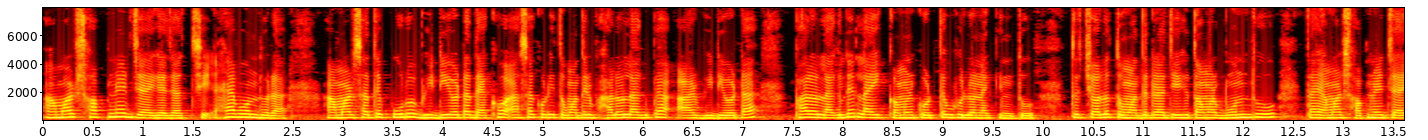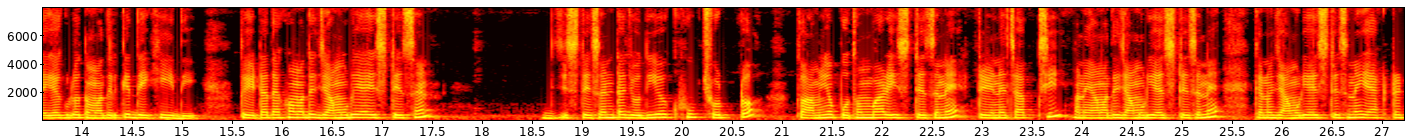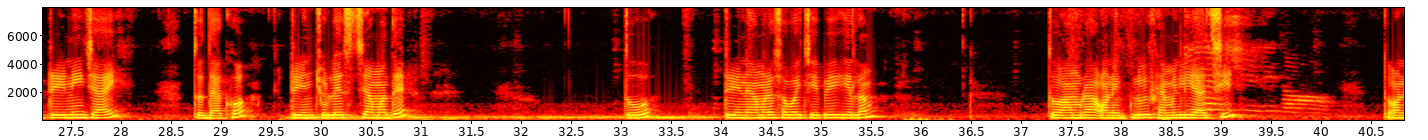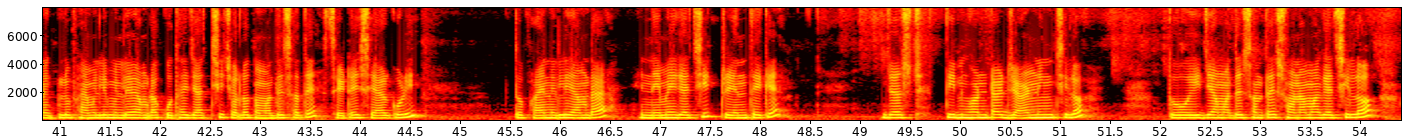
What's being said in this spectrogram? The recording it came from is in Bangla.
আমার স্বপ্নের জায়গায় যাচ্ছি। হ্যাঁ বন্ধুরা, আমার সাথে পুরো ভিডিওটা দেখো। আশা করি তোমাদের ভালো লাগবে। আর ভিডিওটা ভালো লাগলে লাইক কমেন্ট করতে ভুলো না কিন্তু। তো চলো তোমাদেররা, যেহেতু আমার বন্ধু, তাই আমার স্বপ্নের জায়গাগুলো তোমাদেরকে দেখিয়ে দিই। তো এটা দেখো আমাদের জামুরিয়া স্টেশন। স্টেশনটা যদিও খুব ছোট্ট, তো আমিও প্রথমবার এই স্টেশনে ট্রেনে চাপছি। মানে আমাদের জামুরিয়া স্টেশনে, কেন জামুরিয়া স্টেশনেই একটা ট্রেনেই যাই। তো দেখো ট্রেন চলে এসছে আমাদের। তো ট্রেনে আমরা সবাই চেপেই গেলাম। তো আমরা অনেকগুলোই ফ্যামিলি আছি। তো অনেকগুলো ফ্যামিলি মিলে আমরা কোথায় যাচ্ছি চলো তোমাদের সাথে সেটাই শেয়ার করি। তো ফাইনালি আমরা নেমে গেছি ট্রেন থেকে। জাস্ট তিন ঘণ্টার জার্নিং ছিল। তো এই যে আমাদের সাথে সোনামা গেছিল।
